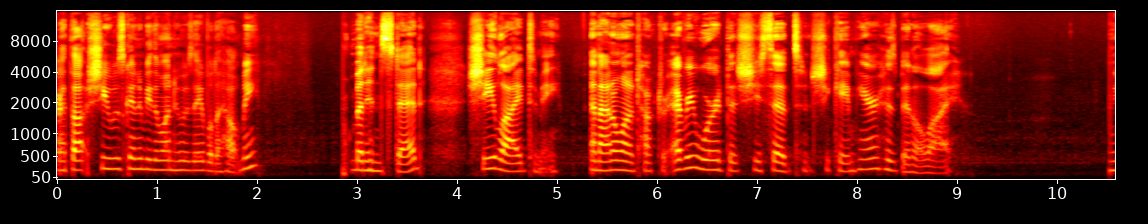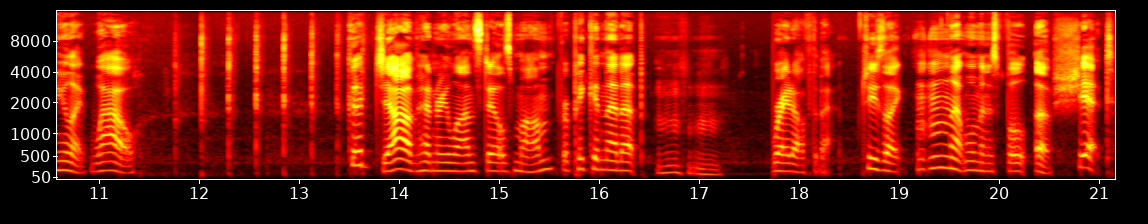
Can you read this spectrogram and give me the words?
I thought she was going to be the one who was able to help me, but instead, she lied to me, and I don't want to talk to her. Every word that she said since she came here has been a lie." And you're like, "Wow." Good job, Henry Lonsdale's mom, for picking that up right off the bat. She's like, Mm-mm, that woman is full of shit.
